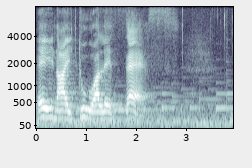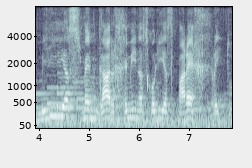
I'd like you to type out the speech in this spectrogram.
ειν αητού αλεθές. μίας μεν γάρ χεμίνας κολλίας παρέχρη του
